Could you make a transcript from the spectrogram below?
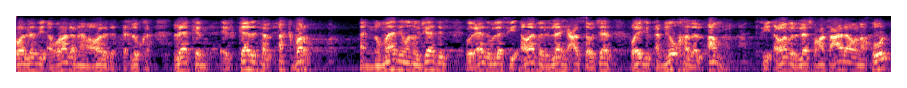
هو الذي أوردنا موارد التهلكة. لكن الكارثة الأكبر أن نماري ونجادل والعياذ بالله في أوامر الله عز وجل ويجب أن يؤخذ الأمر في أوامر الله سبحانه وتعالى ونقول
